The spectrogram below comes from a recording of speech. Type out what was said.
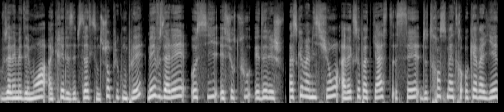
vous allez m'aider moi à créer des épisodes qui sont toujours plus complets, mais vous allez aussi et surtout aider les chevaux. Parce que ma mission avec ce podcast, c'est de transmettre aux cavaliers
